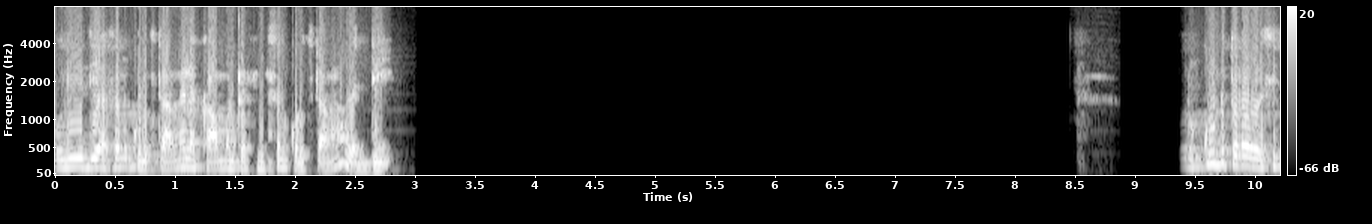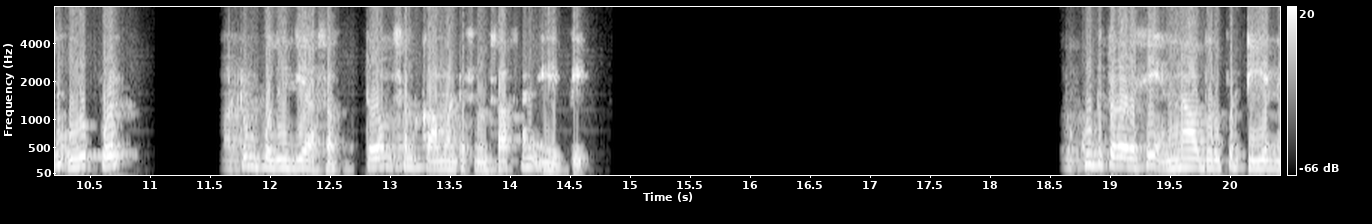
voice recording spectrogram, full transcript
பொது வித்தியாசம் கொடுத்தாங்க இல்லை காமன் டிஃபரன்ஸ் கொடுத்துட்டாங்கன்னா அது டி ஒரு கூட்டுத்தொடர் வரிசையின் உறுப்புகள் மற்றும் பொது வித்தியாசம். Terms and common difference of an AP ஒரு கூட்டுத்தொடர் வரிசை எண்ணாவது உறுப்பு டிஎன்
